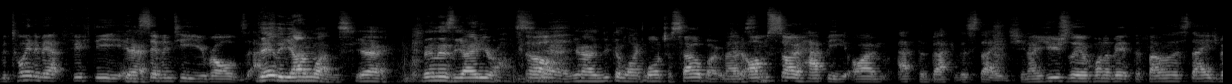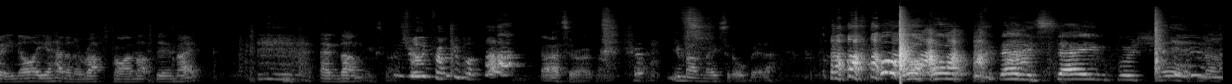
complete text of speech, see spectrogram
between about fifty and Yeah. seventy year olds. They're the young ones, yeah. Then there's the eighty-year-olds. Oh. Yeah, you know you can like launch a sailboat. with Man, I'm things. so happy I'm at the back of the stage. You know, usually I want to be at the front of the stage, but you know what? You're having a rough time up there, mate. And um, Thanks, mate. it's really broken. Oh, that's all right, mate. Your mum makes it all better. oh, that is staying for sure. Thank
